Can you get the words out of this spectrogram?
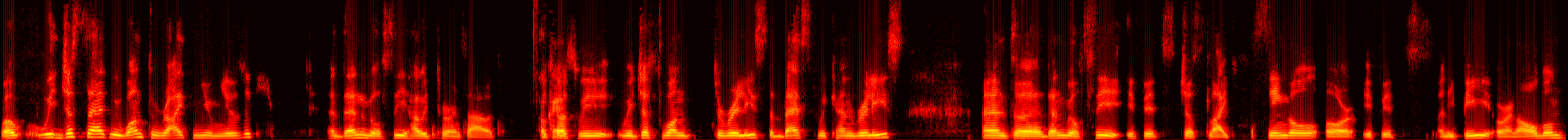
well, we just said we want to write new music, and then we'll see how it turns out. Okay. Because we we just want to release the best we can release, and uh, then we'll see if it's just like a single or if it's an EP or an album.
